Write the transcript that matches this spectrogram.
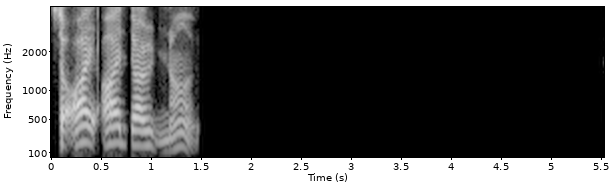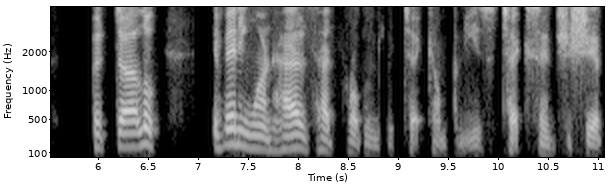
So I, I don't know. But uh, look, if anyone has had problems with tech companies, tech censorship,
